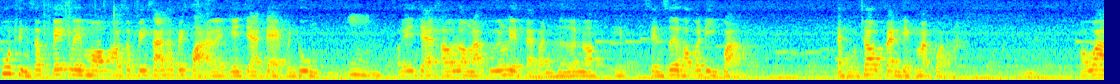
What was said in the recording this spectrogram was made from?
พูดถึงสเปคเลยมองเอาสเปคซ้ายสเปคขวาเลยเอแจแดกเป็นทุ่งอืมเพราะเอแจเขารองรับเครื่องเรท8,000 เฮิร์ตซ์เนาะเซนเซอร์เขาก็ดีกว่า แต่ผมชอบแฟนเทคมากกว่า เพราะว่า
